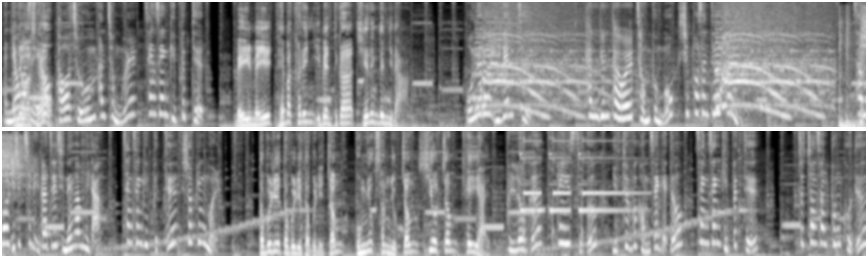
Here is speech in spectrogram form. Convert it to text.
안녕하세요. 안녕하세요. 더 좋은 판촉물 생생 기프트. 매일매일 대박 할인 이벤트가 진행됩니다. 오늘의 이벤트 한균 타월 전품목 10% 할인. 3월 27일까지 진행합니다. 생생 기프트 쇼핑몰 www.0636.co.kr 블로그, 페이스북, 유튜브 검색에도 생생 기프트 추천 상품 코드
